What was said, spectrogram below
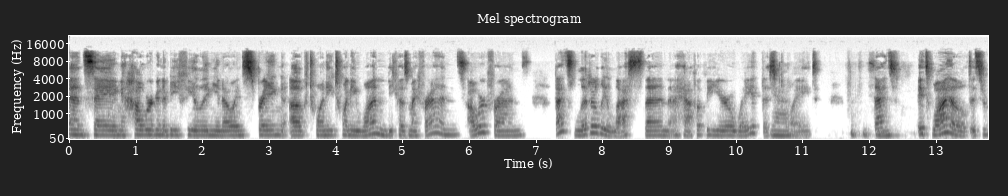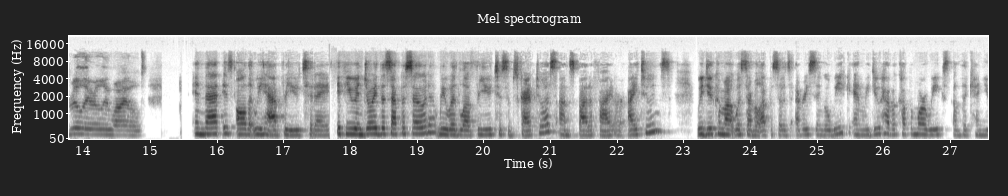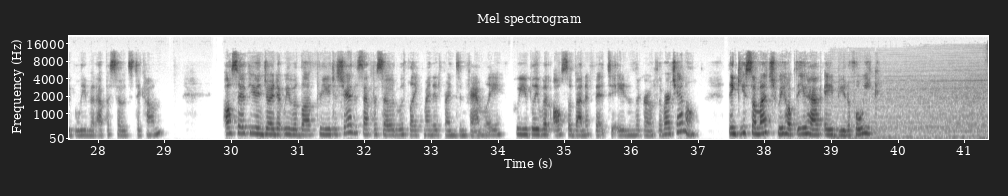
and saying how we're going to be feeling, you know, in spring of 2021 because my friends, our friends, that's literally less than a half of a year away at this yeah. point. That's, that's it's wild. It's really really wild. And that is all that we have for you today. If you enjoyed this episode, we would love for you to subscribe to us on Spotify or iTunes. We do come out with several episodes every single week, and we do have a couple more weeks of the Can You Believe It episodes to come. Also, if you enjoyed it, we would love for you to share this episode with like minded friends and family who you believe would also benefit to aid in the growth of our channel. Thank you so much. We hope that you have a beautiful week.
